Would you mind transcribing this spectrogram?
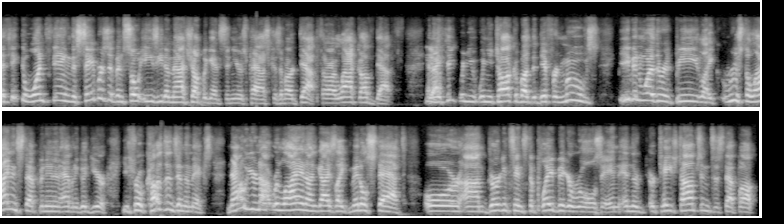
I think the one thing the Sabres have been so easy to match up against in years past because of our depth or our lack of depth. And I think when you when you talk about the different moves, even whether it be like Ruotsalainen stepping in and having a good year, you throw Cozens in the mix. Now you're not relying on guys like Mittelstadt or um, Girgensons to play bigger roles and and their, or Tage Thompson to step up.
